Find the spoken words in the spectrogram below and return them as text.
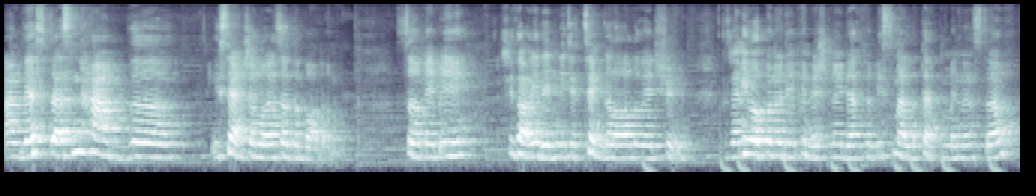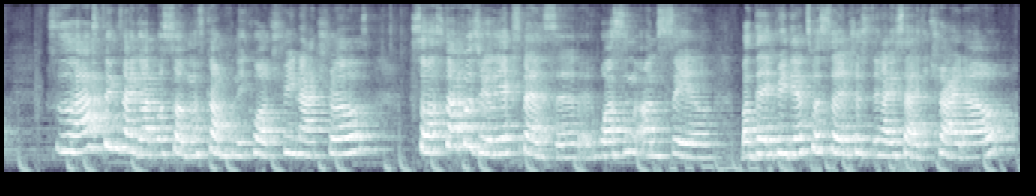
And this doesn't have the essential oils at the bottom. So maybe she thought it didn't need to tingle all the way through. Because when you open a deep conditioner, you definitely smell the peppermint and stuff. So the last things I got was from this company called Free Naturals. So the stuff was really expensive. It wasn't on sale, but the ingredients were so interesting I decided to try it out.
